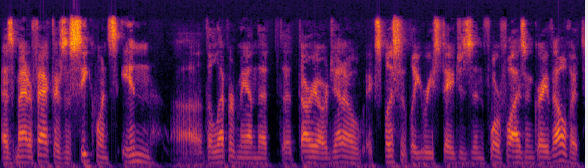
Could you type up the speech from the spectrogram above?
As a matter of fact, there's a sequence in uh, The Leopard Man that, that, Dario Argento explicitly restages in Four Flies and Grey Velvet,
